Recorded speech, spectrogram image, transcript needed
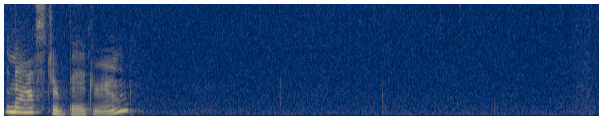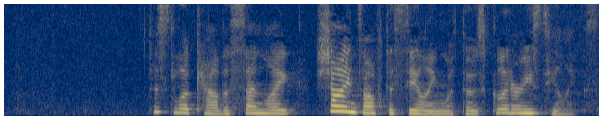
the master bedroom. Just look how the sunlight shines off the ceiling with those glittery ceilings.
